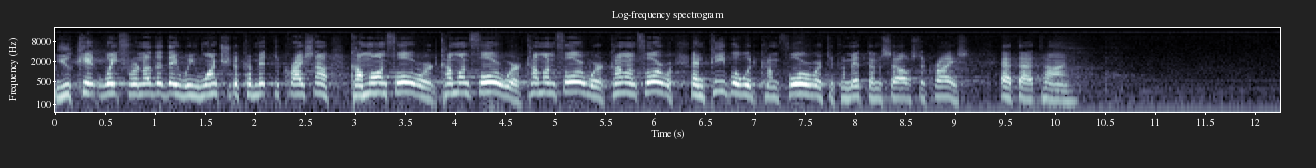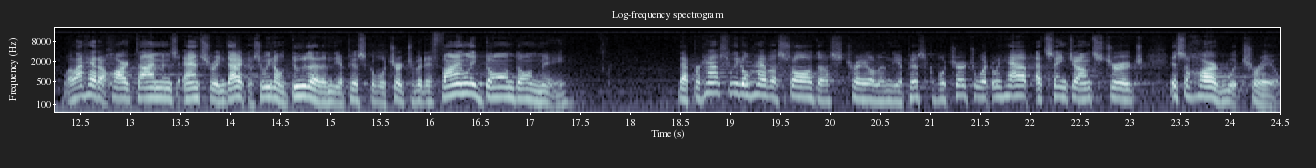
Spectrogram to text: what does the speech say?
You can't wait for another day. We want you to commit to Christ now. Come on forward, come on forward, come on forward, come on forward. And people would come forward to commit themselves to Christ at that time. Well, I had a hard time answering that because we don't do that in the Episcopal Church, but it finally dawned on me that perhaps we don't have a sawdust trail in the Episcopal Church. What we have at St. John's Church is a hardwood trail.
